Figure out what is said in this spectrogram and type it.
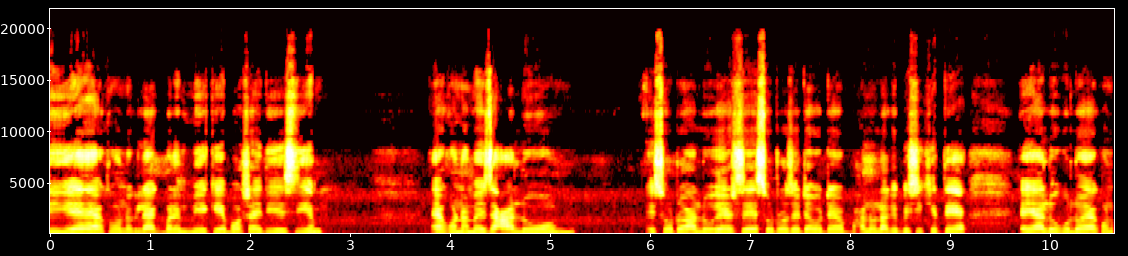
দিয়ে এখন ওগুলো একবারে মেখে বসাই দিয়েছি। এখন আমি যে আলু, এই ছোটো আলু, এর সে ছোটো যেটা ওটা ভালো লাগে বেশি খেতে। এই আলুগুলো এখন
